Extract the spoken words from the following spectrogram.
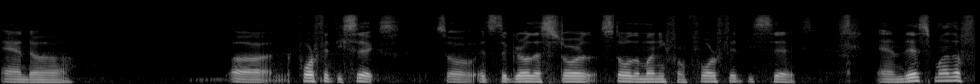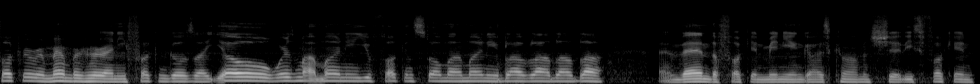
And uh, uh, 456. So it's the girl that stole stole the money from 456. And this motherfucker remembered her and he fucking goes like, Yo, where's my money? You fucking stole my money, blah blah blah blah. And then the fucking minion guys come and shit. These fucking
